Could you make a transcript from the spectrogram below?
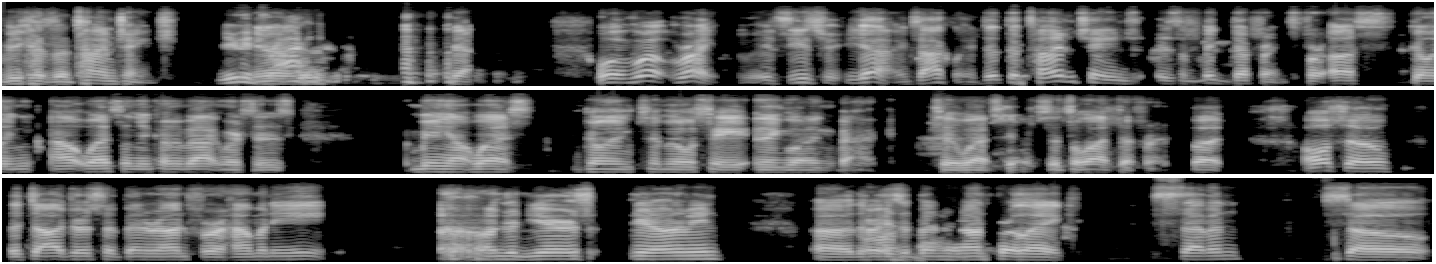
because of the time change. You can you drive. yeah. Well, well right. It's easier. Yeah exactly. The, the time change is a big difference for us going out west and then coming back versus being out west going to middle state and then going back to west coast it's a lot different but also the Dodgers have been around for how many hundred years? You know what I mean? Uh, the Rays have been around for like seven. So,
